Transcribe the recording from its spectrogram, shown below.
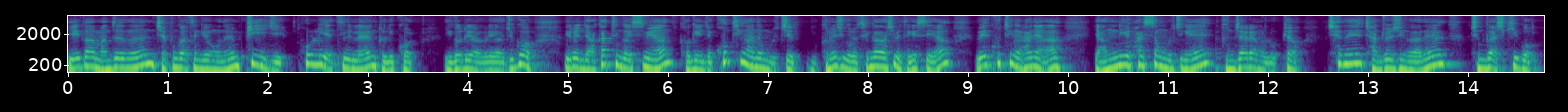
얘가 만드는 제품 같은 경우는 PEG 폴리에틸렌 글리콜 이거리라 그래가지고 이런 약 같은 거 있으면 거기에 이제 코팅하는 물질 뭐 그런 식으로 생각하시면 되겠어요. 왜 코팅을 하냐? 양리 활성 물질의 분자량을 높여 체내 잔존 시간을 증가시키고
